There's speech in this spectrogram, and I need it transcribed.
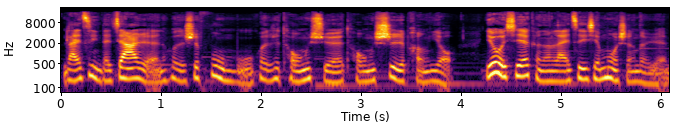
来自你的家人，或者是父母，或者是同学、同事、朋友，也有些可能来自一些陌生的人。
